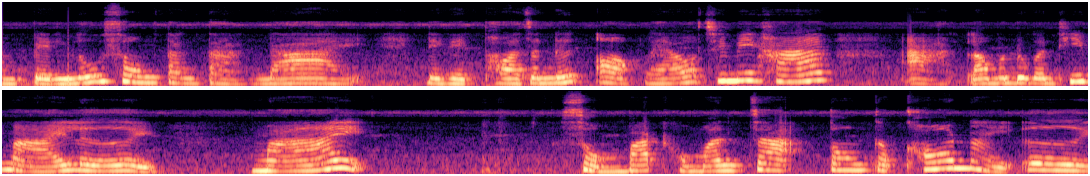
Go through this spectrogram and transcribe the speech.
ำเป็นรูปทรงต่างๆได้ เด็กๆพอจะนึกออกแล้วใช่ไหมคะอะเรามาดูกันที่ไม้เลย ไม้ สมบัติของมันจะตรงกับข้อไหนเอ่ย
